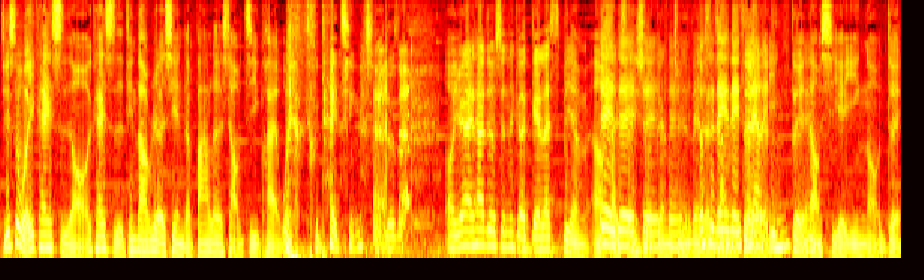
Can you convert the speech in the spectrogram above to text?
其实我一开始哦，一开始听到热线的巴乐小鸡块，我也不太清楚，就是。哦，原来他就是那个 gay lesbian 啊，对对对，都是类类似的音，对那种谐音哦，对。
